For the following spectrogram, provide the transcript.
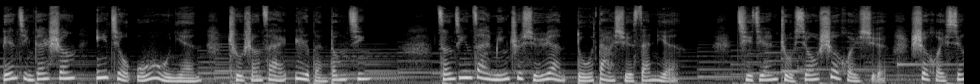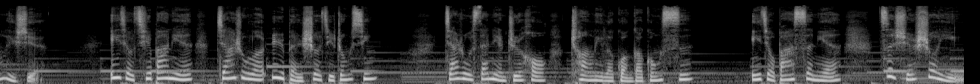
连井干生，一九五五年出生在日本东京，曾经在明治学院读大学三年，期间主修社会学、社会心理学。一九七八年加入了日本设计中心，加入三年之后创立了广告公司。一九八四年自学摄影，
